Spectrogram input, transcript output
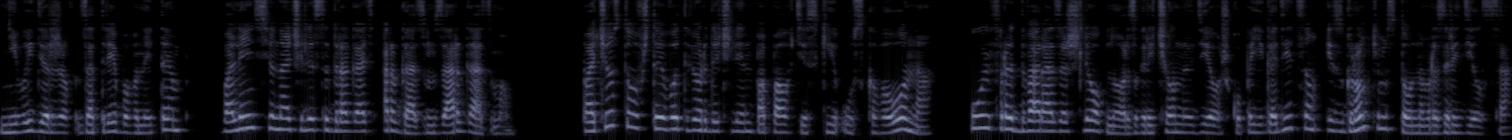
Не выдержав затребованный темп, Валенсию начали содрогать оргазм за оргазмом. Почувствовав, что его твердый член попал в тиски узкого лона, Ульфред два раза шлепнул разгоряченную девушку по ягодицам и с громким стоном разрядился.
